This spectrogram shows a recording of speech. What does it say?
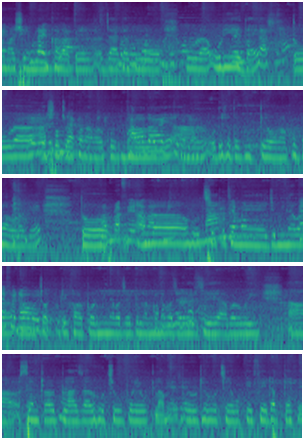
আমার সেই মন খারাপের জায়গাগুলো ওরা উড়িয়ে দেয়। তো ওরা আসে যখন আমার খুব ভালো লাগে। আর ওদের সাথে ঘুরতেও আমার খুব ভালো লাগে। তো আমরা হচ্ছে প্রথমে যে মিনাবাজার চটপটি খাওয়ার পর মিনাবাজার গেলাম। মিনাবাজারে যে আবার ওই সেন্ট্রাল প্লাজার হচ্ছে উপরে উঠলাম। উপরে উঠে হচ্ছে ওকে ফেড আপ ক্যাফে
